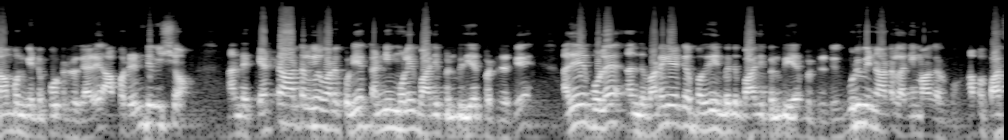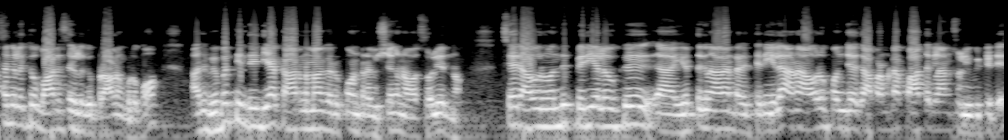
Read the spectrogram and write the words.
காம்பவுண்ட் கேட்டை போட்டுருக்காரு அப்போ அப்ப ரெண்டு விஷயம் அந்த கெட்ட ஆற்றல்கள் வரக்கூடிய கன்னி மூலை பாதிப்பு என்பது ஏற்பட்டிருக்கு. அதே போல அந்த வடகிழக்கு பகுதி என்பது பாதிப்பு என்பது ஏற்பட்டிருக்கு. குருவின் ஆற்றல் அதிகமாக இருக்கும். அப்ப பசங்களுக்கு வாரிசுகளுக்கு ப்ராப்ளம் கொடுக்கும். அது விபத்தின் ரீதியா காரணமாக இருக்கும்ன்ற விஷயங்கள் நம்ம சொல்லியிருந்தோம். சரி அவர் வந்து பெரிய அளவுக்கு எடுத்துக்கினாரான்றது தெரியல. ஆனா அவரும் கொஞ்சம் அப்புறமேட்டா பாத்துக்கலாம்னு சொல்லி விட்டுட்டு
